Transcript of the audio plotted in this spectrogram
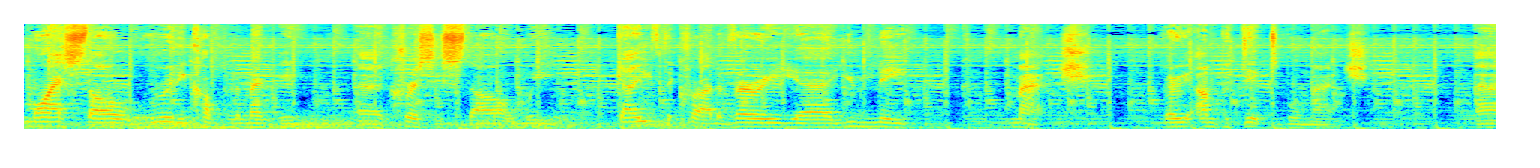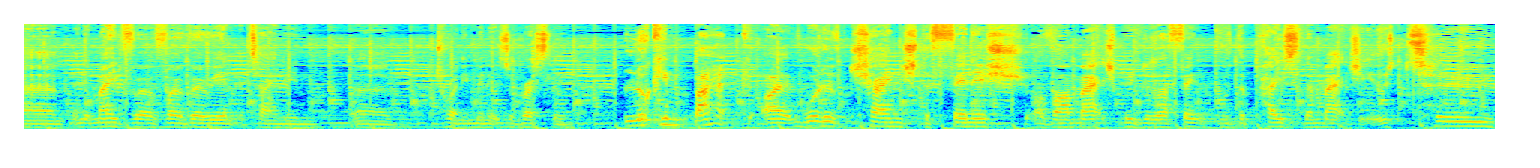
my style really complemented uh, Chris's style. We gave the crowd a very uh, unique match, very unpredictable match. Um, and it made for, for a very entertaining uh, 20 minutes of wrestling. Looking back, I would have changed the finish of our match because I think with the pace of the match, it was too.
